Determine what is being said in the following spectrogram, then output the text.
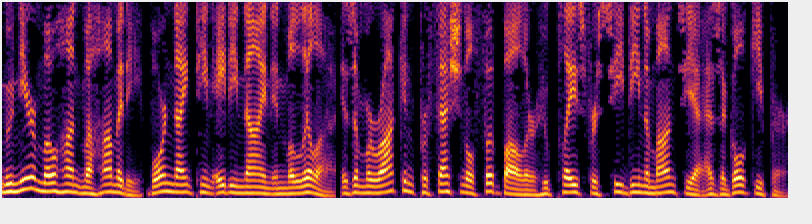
Munir Mohand Mohammadi born 1989 in Melilla is a Moroccan professional footballer who plays for CD Numancia as a goalkeeper.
